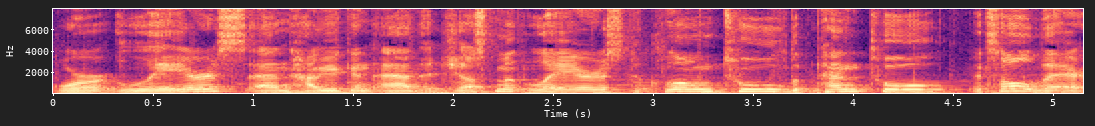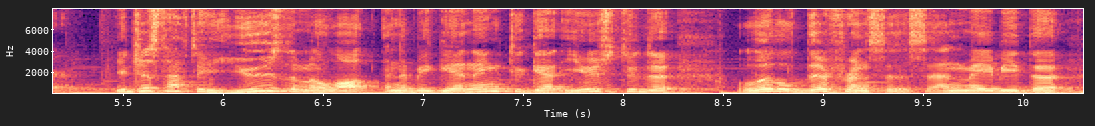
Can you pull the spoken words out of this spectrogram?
or layers and how you can add adjustment layers, the clone tool, the pen tool, it's all there. You just have to use them a lot in the beginning to get used to the little differences and maybe the,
